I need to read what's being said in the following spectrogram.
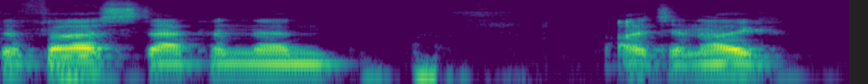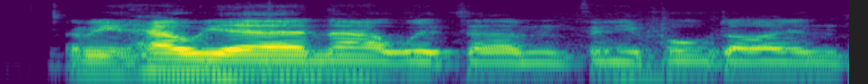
the first step, and then I don't know. I mean, hell yeah! Now with um, Vinny Bulldog and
